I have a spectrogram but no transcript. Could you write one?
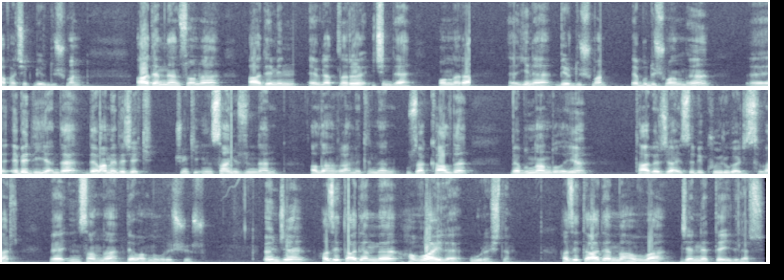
apaçık bir düşman. Adem'den sonra Adem'in evlatları içinde onlara e, yine bir düşman ve bu düşmanlığı e, ebediyen de devam edecek. Çünkü insan yüzünden Allah'ın rahmetinden uzak kaldı ve bundan dolayı tabiri caizse bir kuyruk acısı var ve insanla devamlı uğraşıyor. Önce Hz. Adem ve Havva ile uğraştı. Hz. Adem ve Havva cennetteydiler.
